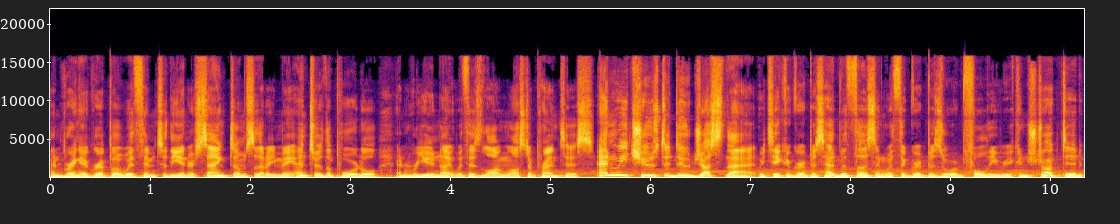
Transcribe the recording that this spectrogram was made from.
and bring Agrippa with him to the inner sanctum so that he may enter the portal and reunite with his long lost apprentice. And we choose to do just that. We take Agrippa's head with us and with Agrippa's orb fully reconstructed,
